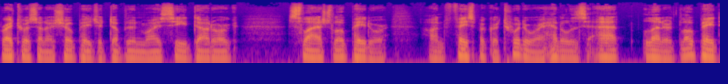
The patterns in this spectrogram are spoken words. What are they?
write to us on our show page at wnyc.org slash Lopate or on Facebook or Twitter, where our handle is at Leonard Lopate.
